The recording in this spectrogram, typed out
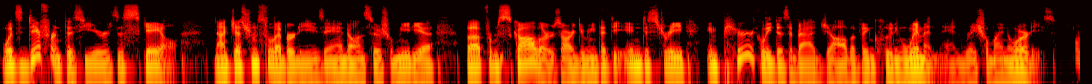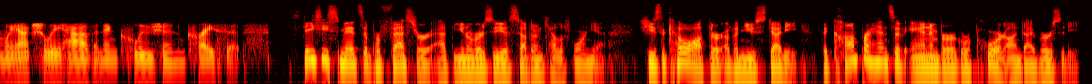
What's different this year is the scale, not just from celebrities and on social media, but from scholars arguing that the industry empirically does a bad job of including women and racial minorities. We actually have an inclusion crisis. Stacy Smith's a professor at the University of Southern California. She's the co author of a new study, the Comprehensive Annenberg Report on Diversity,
